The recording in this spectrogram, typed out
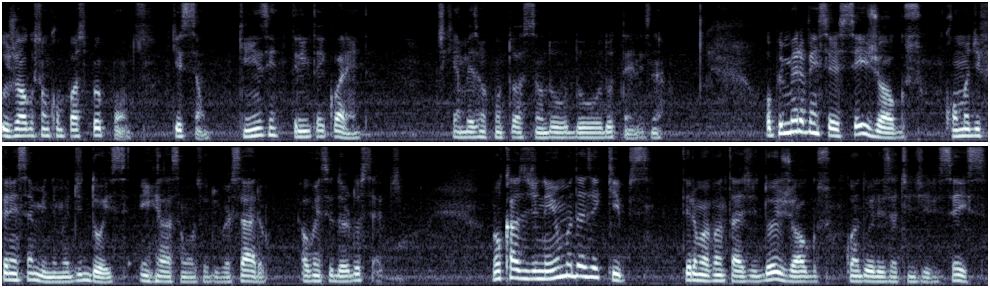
os jogos são compostos por pontos, que são 15, 30 e 40. Acho que é a mesma pontuação do, do, do tênis, né? O primeiro a vencer 6 jogos com uma diferença mínima de 2 em relação ao seu adversário é o vencedor do set. No caso de nenhuma das equipes ter uma vantagem de 2 jogos quando eles atingirem 6,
